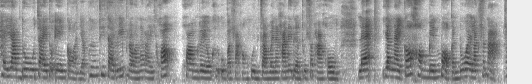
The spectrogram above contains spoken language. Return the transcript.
พยายามดูใจตัวเองก่อนอย่าเพิ่งที่จะรีบร้อนอะไร เพราะความเร็วคืออุปสรรคของคุณจำไว้นะคะ ในเดือนพฤษภาคม และยังไงก็คอมเมนต์บอกกันด้วยลักษณะส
